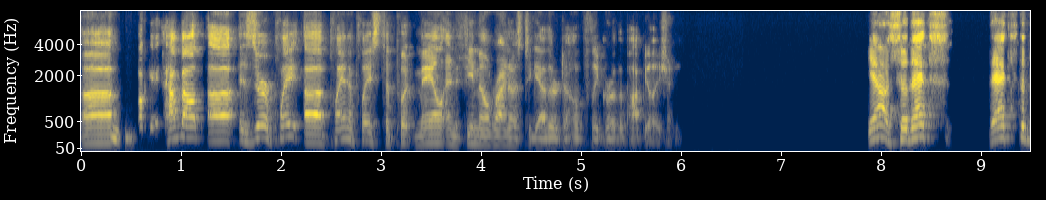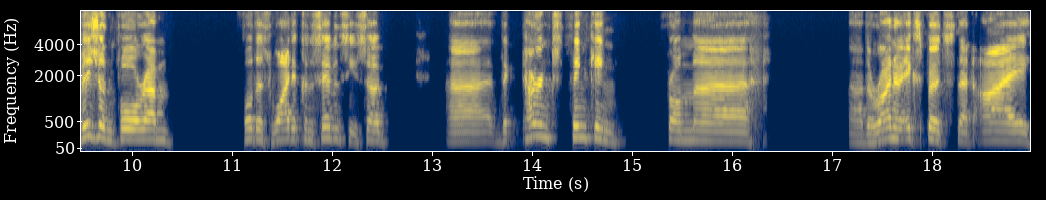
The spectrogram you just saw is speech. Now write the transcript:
Uh, mm-hmm. okay, how about uh, is there a play, uh, plan in place to put male and female rhinos together to hopefully grow the population? Yeah, so that's that's the vision for um for this wider conservancy. So uh, the current thinking from uh, uh, the rhino experts that I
